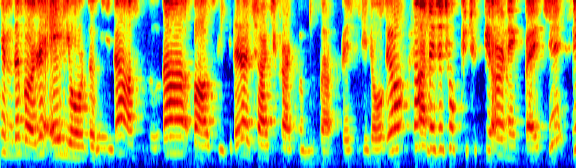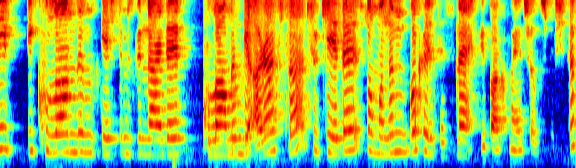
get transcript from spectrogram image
hem de böyle el yordamıyla aslında bazı bilgileri açığa çıkar çıkartmamıza vesile oluyor. Sadece çok küçük bir örnek belki. Bir, bir kullandığımız geçtiğimiz günlerde kullandığım bir araçla Türkiye'de Soma'nın hava kalitesine bir bakmaya çalışmıştım.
